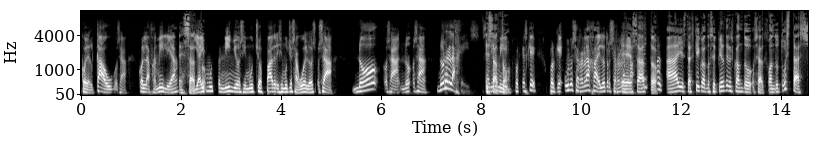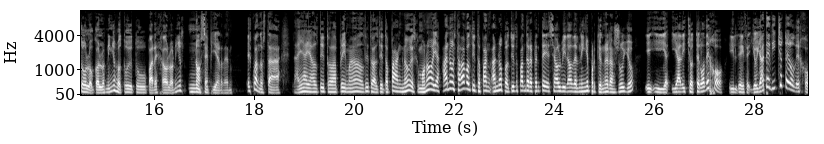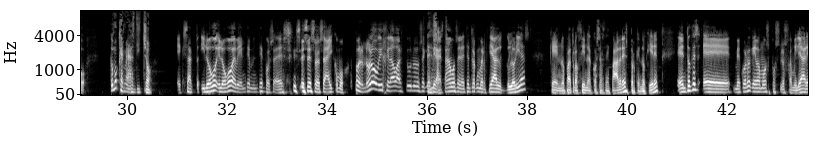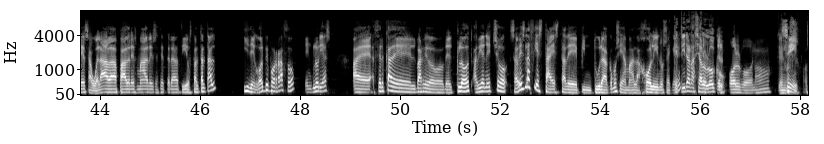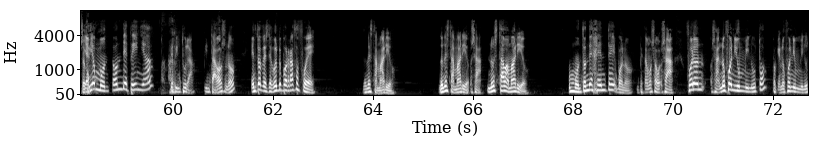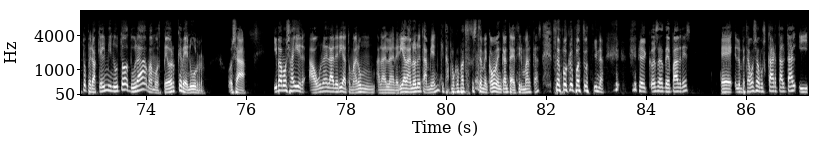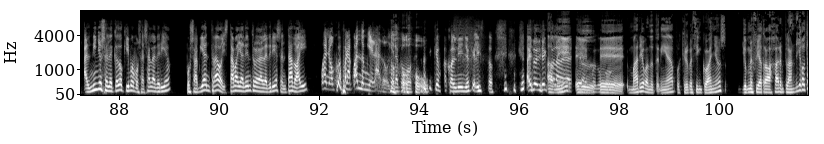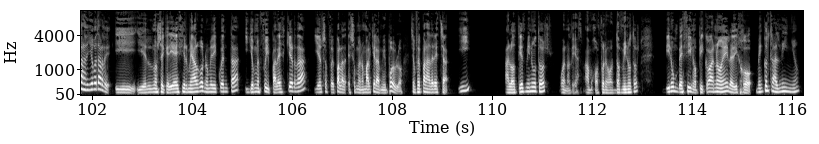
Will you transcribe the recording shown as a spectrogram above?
con el Cau, o sea, con la familia Exacto. y hay muchos niños y muchos padres y muchos abuelos, o sea, no, o sea, no, o sea, no relajéis. Sería Exacto. mi- porque es que, porque uno se relaja, el otro se relaja. Exacto. Ay, Ahí está. Es que cuando se pierden es cuando, o sea, cuando tú estás solo con los niños o tú y tu pareja o los niños, no se pierden. Es cuando está la yaya, el tito, la prima, el tito, el tito Punk, ¿no? Es como, no, ya, ah, no, estaba con el tito Punk. Ah, no, pero el tito Punk de repente se ha olvidado del niño porque no era suyo y, y, y ha dicho, te lo dejo. Y le dice, yo ya te he dicho, te lo dejo. ¿Cómo que me has dicho? Exacto. Y luego, y luego evidentemente, pues es, es eso. O sea, hay como, pero no lo vigilabas tú, no, sé qué. Mira, estábamos en el centro comercial Glorias, que no patrocina cosas de padres porque no quiere. Entonces, eh, me acuerdo que íbamos, pues, los familiares, abuelada, padres, madres, etcétera, tíos, tal, tal, tal. Y de golpe y porrazo, en Glorias, eh, cerca del barrio del Clot, habían hecho, ¿sabéis la fiesta esta de pintura? ¿Cómo se llama? La Holly, no sé qué. Que tiran hacia lo loco. El polvo, ¿no? Que no sí, sé- no sé y había un montón de peña de pintura, pintados, ¿no? Entonces, de golpe porrazo fue, ¿dónde está Mario? ¿Dónde está Mario? O sea, no estaba Mario. Un montón de gente, bueno, empezamos a, o sea, fueron, o sea, no fue ni un minuto, porque no fue ni un minuto, pero aquel minuto dura, vamos, peor que Benur. O sea, íbamos a ir a una heladería a tomar un, a la heladería Danone también, que tampoco patrocina, me, como me encanta decir marcas, tampoco patrocina cosas de padres. Eh, lo empezamos a buscar tal, tal, y al niño se le quedó que íbamos a esa heladería, pues había entrado y estaba ya dentro de la heladería sentado ahí. Bueno, pues, ¿para cuándo mi helado? Y era como, qué bajo el niño, qué listo. ha ido directo a, A la mí, y el, como- eh, Mario, cuando tenía, pues creo que cinco años, yo me fui a trabajar en plan, llego tarde, llego tarde. Y, y él no sé, quería decirme algo, no me di cuenta, y yo me fui para la izquierda y él se fue para la, eso menos mal que era mi pueblo, se fue para la derecha. Y a los diez minutos, bueno, diez, a lo mejor fueron dos minutos, vino un vecino, picó a Noé y le dijo, me encontré al niño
